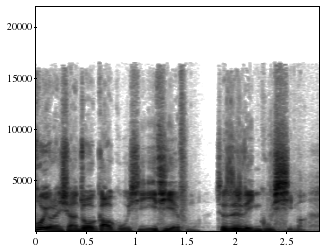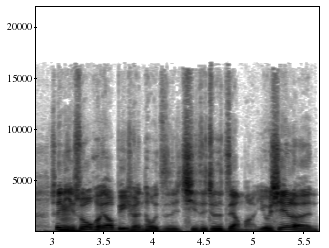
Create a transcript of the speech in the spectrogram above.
会有人喜欢做高股息 ETF 嘛？就是领股息嘛，所以你说回到币圈投资，其实就是这样嘛。有些人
